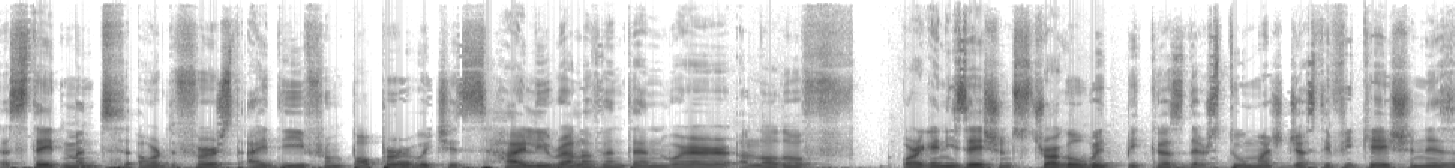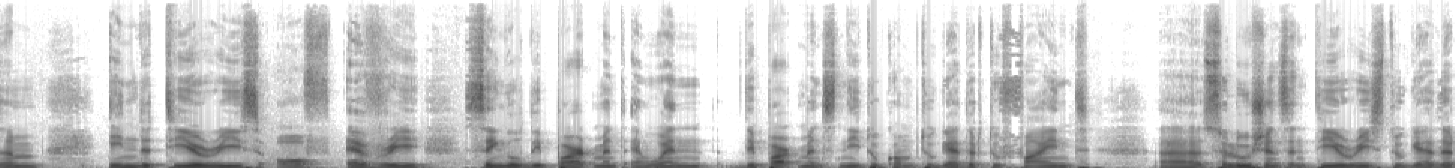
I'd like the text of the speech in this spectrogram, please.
uh, statement or the first ID from Popper, which is highly relevant and where a lot of organizations struggle with because there's too much justificationism in the theories of every single department. And when departments need to come together to find uh, solutions and theories together,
